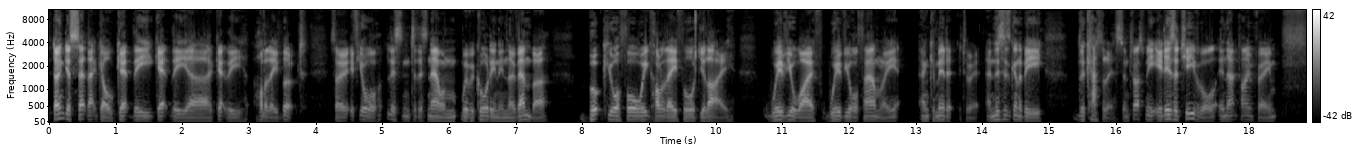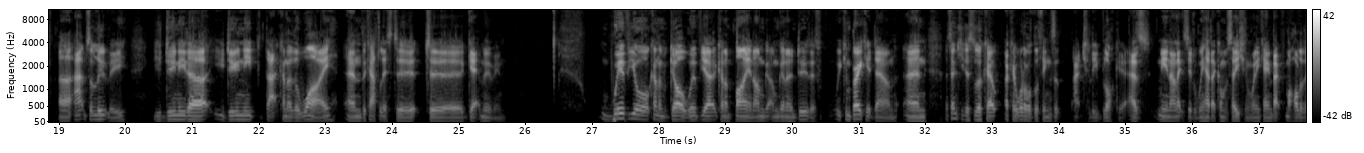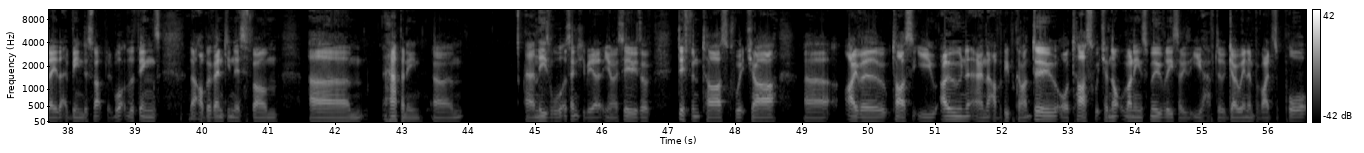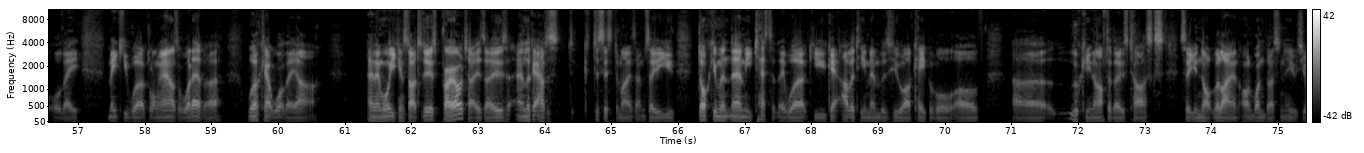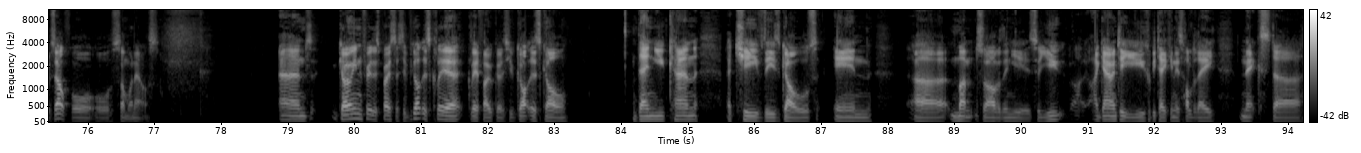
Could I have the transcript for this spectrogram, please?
don't just set that goal. Get the get the uh, get the holiday booked. So if you're listening to this now and we're recording in November, book your four week holiday for July with your wife, with your family, and commit it to it. And this is going to be the catalyst. And trust me, it is achievable in that time frame. Uh, absolutely you do need a you do need that kind of the why and the catalyst to to get moving with your kind of goal with your kind of buy-in i'm, I'm going to do this we can break it down and essentially just look at okay what are all the things that actually block it as me and alex did when we had that conversation when he came back from a holiday that had been disrupted what are the things that are preventing this from um, happening um, and these will essentially be a you know a series of different tasks which are uh, either tasks that you own and that other people can't do, or tasks which are not running smoothly, so you have to go in and provide support, or they make you work long hours or whatever. Work out what they are, and then what you can start to do is prioritize those and look at how to to systemize them. So you document them, you test that they work, you get other team members who are capable of. Uh, looking after those tasks, so you're not reliant on one person who's yourself or, or someone else and going through this process, if you've got this clear clear focus, you've got this goal, then you can achieve these goals in uh, months rather than years. So you, I guarantee you, you could be taking this holiday next uh,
